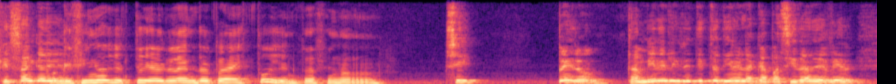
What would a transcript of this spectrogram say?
que salga de... porque si no yo estoy hablando a través tuyo, entonces no... Sí, pero también el libretista tiene la capacidad de ver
